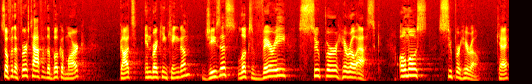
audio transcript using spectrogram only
So, for the first half of the book of Mark, God's inbreaking kingdom, Jesus looks very superhero esque, almost superhero okay?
